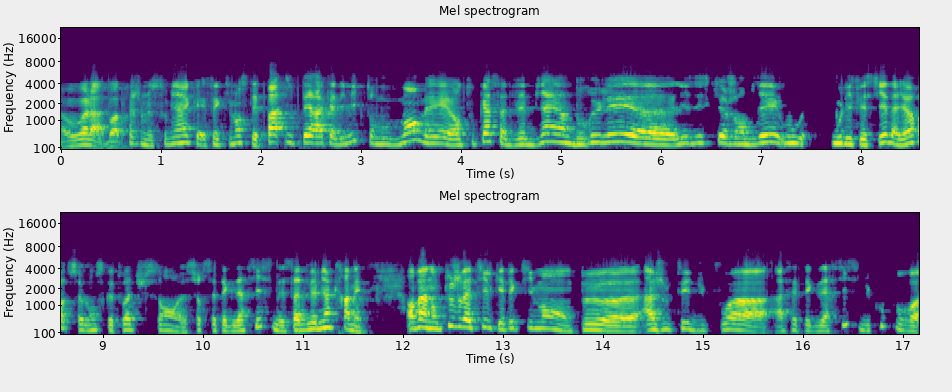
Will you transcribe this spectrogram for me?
Ah, voilà, bon après je me souviens qu'effectivement c'était pas hyper académique ton mouvement, mais en tout cas ça devait bien brûler euh, les ischio-jambiers ou, ou les fessiers d'ailleurs, selon ce que toi tu sens sur cet exercice, mais ça devait bien cramer. Enfin donc toujours est-il qu'effectivement on peut ajouter du poids à cet exercice du coup pour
